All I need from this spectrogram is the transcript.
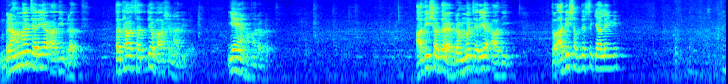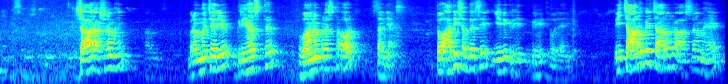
ब्रह्मचर्य आदि व्रत तथा सत्य भाषण आदि व्रत। यह है हमारा व्रत। आदि शब्द है, ब्रह्मचर्य आदि। तो आदि शब्द से क्या लेंगे? चार आश्रम है, ब्रह्मचर्य, गृहस्थ, वानप्रस्थ और संन्यास। तो आदि शब्द से ये भी गृहित गृहित हो जाएँगे। ये चारों के चारों जो आश्रम है,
